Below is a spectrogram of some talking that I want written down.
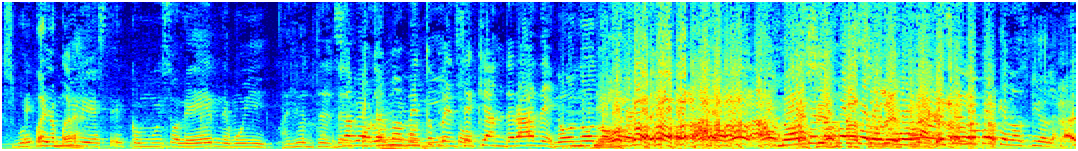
Es muy es bueno muy, para- este, con muy solemne, muy... Ay, yo de- de- sabe por un muy momento bonito. pensé que Andrade. No, no, no. No. No, no, no, ese Ese no porque los viola, ese no porque los viola.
